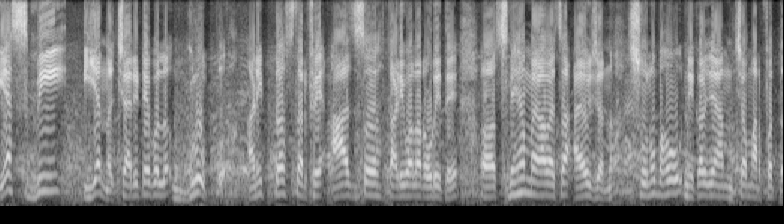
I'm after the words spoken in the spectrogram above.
S B N charitable group आणि ट्रस्टतर्फे आज ताडीवाला रोड येथे स्नेह मेळाव्याचं आयोजन सोनूभाऊ निकळजे आमच्या मार्फत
